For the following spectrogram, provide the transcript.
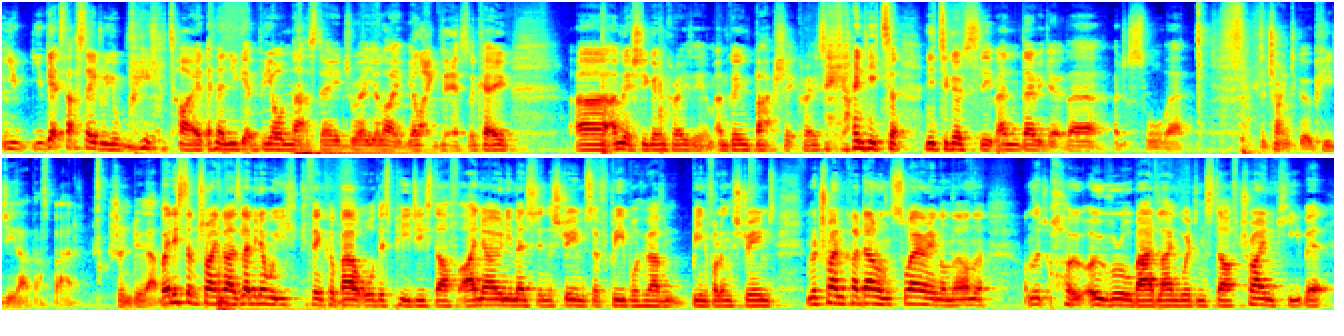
you you get to that stage where you're really tired and then you get beyond that stage where you're like you're like this okay? Uh, I'm literally going crazy. I'm, I'm going batshit crazy. I need to need to go to sleep. And there we go. There. I just swore there. Trying to go PG that that's bad. Shouldn't do that. But at least I'm trying guys. Let me know what you think about all this PG stuff. I know I only mentioned in the stream so for people who haven't been following the streams I'm gonna try and cut down on the swearing on the on the on the overall bad language and stuff. Try and keep it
